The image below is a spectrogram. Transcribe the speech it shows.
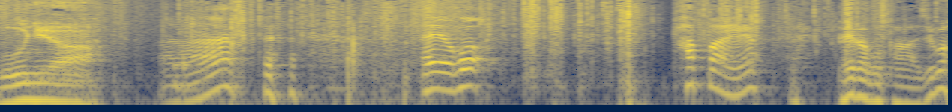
뭐냐? 아, 아, 요거, 핫바예요 배가 고파가지고.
